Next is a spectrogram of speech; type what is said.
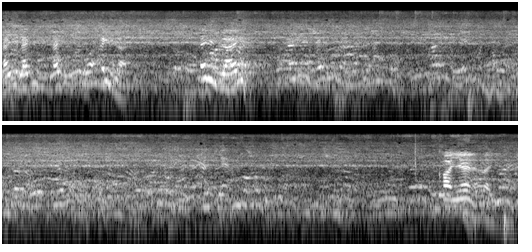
လိုက်ကြည့်လိုက်ကြည့်လိုက်ကြည့်ဟိုအဲ့ဒီလားအဲ့ဒီလားခါရမ်းတယ်အဲ့ဒါကြီး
